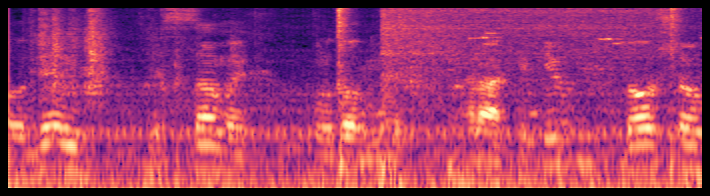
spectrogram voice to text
Один із самих удобних графіків, то що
